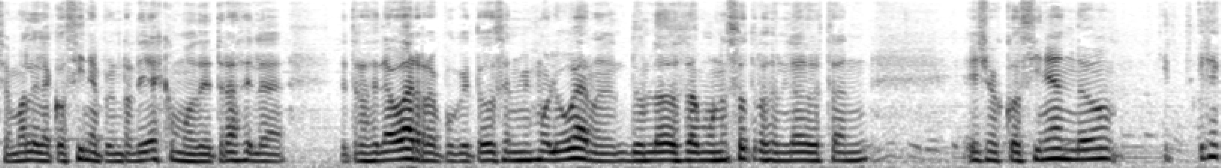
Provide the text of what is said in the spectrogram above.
llamarle la cocina, pero en realidad es como detrás de la, detrás de la barra, porque todos en el mismo lugar. De un lado estamos nosotros, de un lado están ellos cocinando. Era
